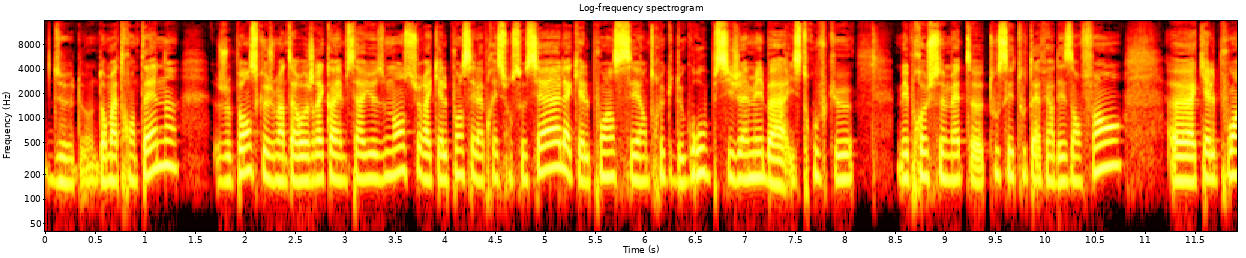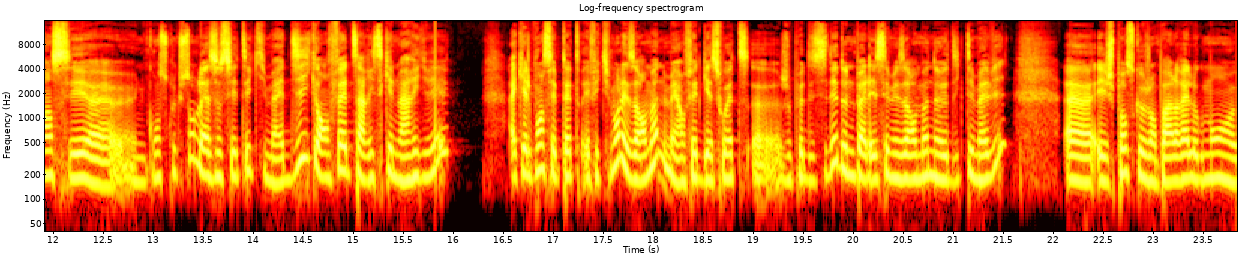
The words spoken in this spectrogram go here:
de, dans ma trentaine, je pense que je m'interrogerai quand même sérieusement sur à quel point c'est la pression sociale, à quel point c'est un truc de groupe si jamais bah il se trouve que mes proches se mettent euh, tous et toutes à faire des enfants, euh, à quel point c'est une construction de la société qui m'a dit qu'en fait ça risquait de m'arriver à quel point c'est peut-être effectivement les hormones, mais en fait, guess what, euh, je peux décider de ne pas laisser mes hormones euh, dicter ma vie. Euh, et je pense que j'en parlerai longuement,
